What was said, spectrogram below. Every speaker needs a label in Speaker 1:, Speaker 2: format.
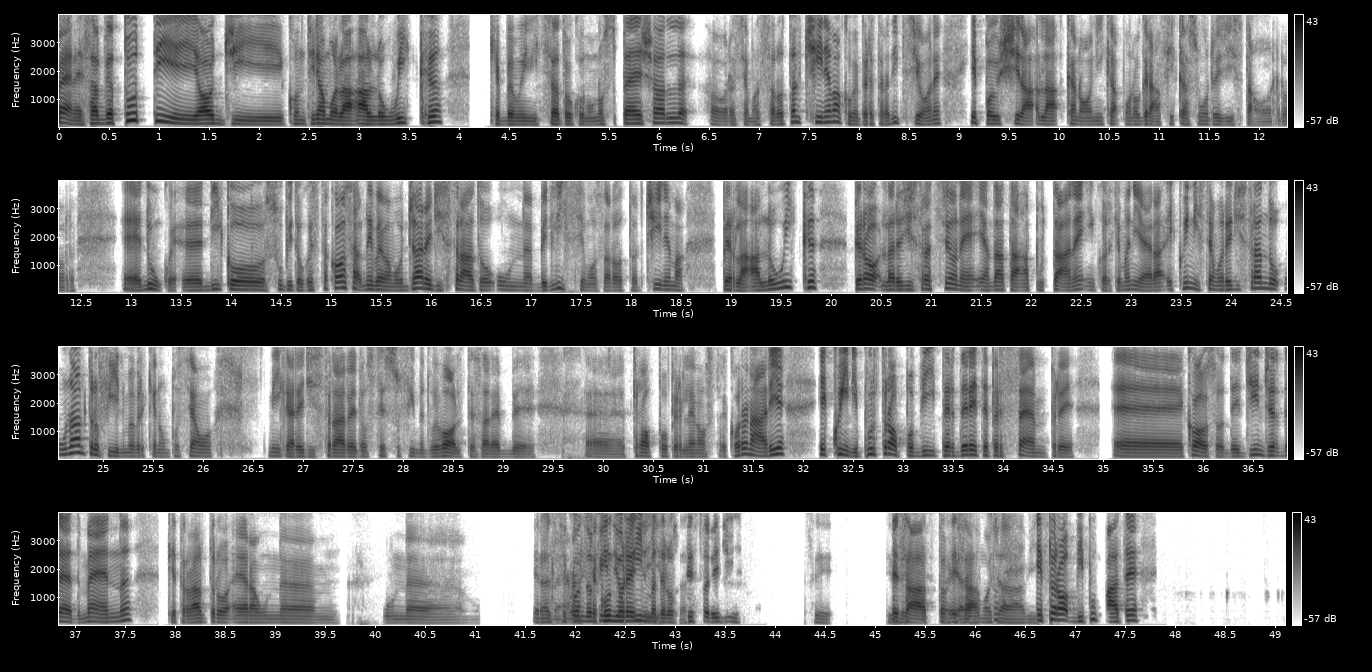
Speaker 1: Bene, salve a tutti. Oggi continuiamo la Halo Week che abbiamo iniziato con uno special, ora siamo al salotto al cinema come per tradizione e poi uscirà la canonica monografica su un regista horror. Eh, dunque, eh, dico subito questa cosa, noi avevamo già registrato un bellissimo salotto al cinema per la Halloween Week, però la registrazione è andata a puttane in qualche maniera e quindi stiamo registrando un altro film perché non possiamo mica registrare lo stesso film due volte, sarebbe eh, troppo per le nostre coronarie e quindi purtroppo vi perderete per sempre eh, coso, The Ginger Dead Man, che tra l'altro era un, um, un
Speaker 2: era il secondo, era il secondo film,
Speaker 1: film dello stesso regista.
Speaker 2: Sì,
Speaker 1: esatto, esatto. E però vi puppate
